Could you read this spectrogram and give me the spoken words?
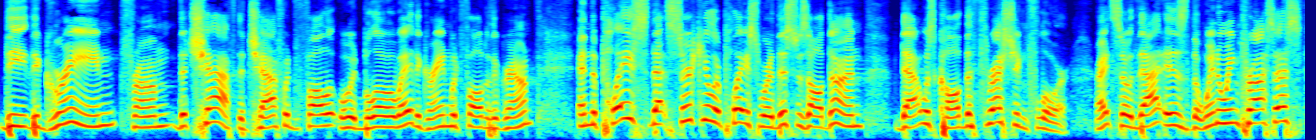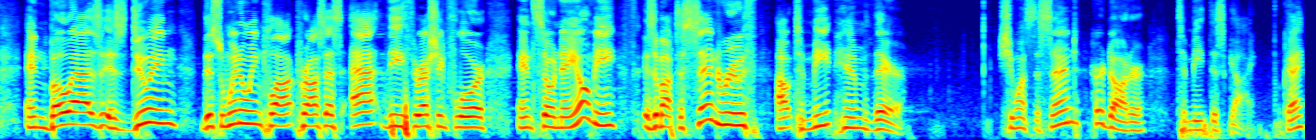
the, the grain from the chaff. The chaff would fall, would blow away, the grain would fall to the ground. And the place, that circular place where this was all done, that was called the threshing floor. Right? So that is the winnowing process, and Boaz is doing this winnowing process at the threshing floor. And so Naomi is about to send Ruth out to meet him there. She wants to send her daughter to meet this guy. Okay?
